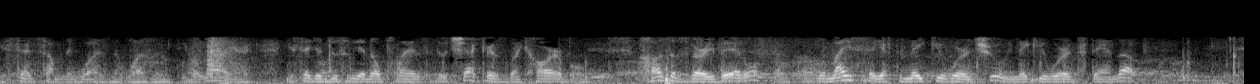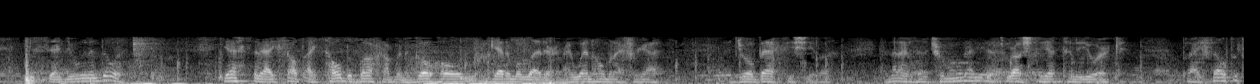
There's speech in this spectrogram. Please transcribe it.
You said something was and it wasn't. You're a liar. You said you'd do something you had no plans to do. Sheker is like horrible. Chazav's very bad also. Say you have to make your word true. You make your word stand up said you were going to do it. Yesterday I felt, I told the Bach I'm going to go home and get him a letter. And I went home and I forgot. I drove back to Yeshiva. And then I was in a tremendous rush to get to New York. But I felt it's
